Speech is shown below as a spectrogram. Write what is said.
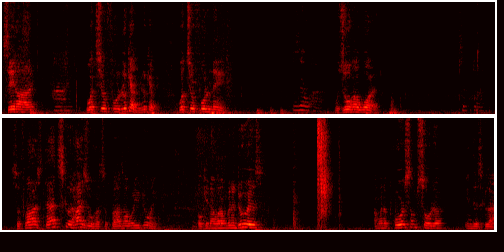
Say hi. Hi, What's your full? Look at me. Look at me. What's your full name? Zoha. Zoha what? Safra. Safraz. That's good. Hi Zoha. Safraz. How are you doing? Okay, now what I'm gonna do is I'm gonna pour some soda in this glass.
